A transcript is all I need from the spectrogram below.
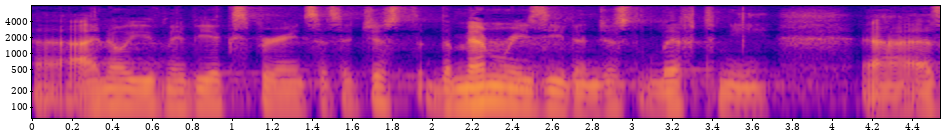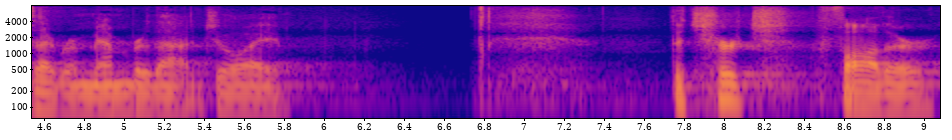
uh, I know you've maybe experienced this. It just, the memories even just lift me uh, as I remember that joy. The church father,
